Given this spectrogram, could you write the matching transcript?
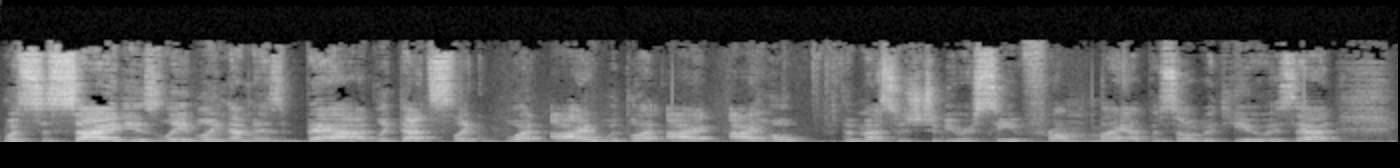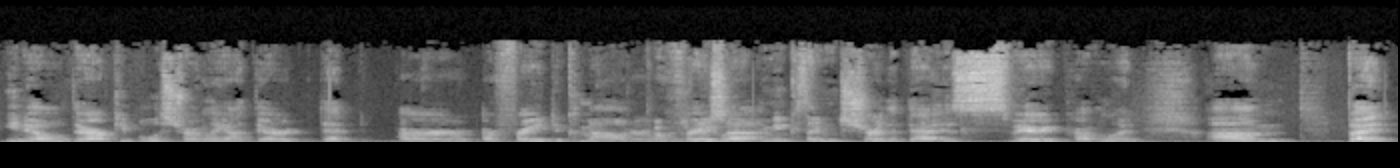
what society is labeling them as bad like that's like what i would let i i hope the message to be received from my episode with you is that you know there are people struggling out there that are, are afraid to come out or afraid 100%. what i mean because i'm sure that that is very prevalent um, but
